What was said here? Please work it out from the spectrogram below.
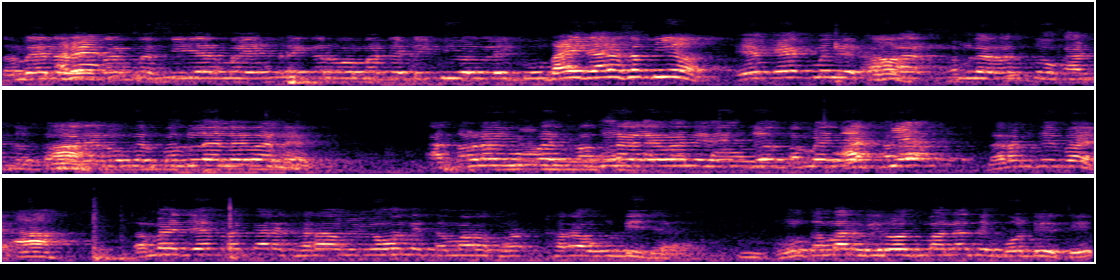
તમે એના. વિભાગના સીઆરમાં એન્ટ્રી કરવા માટે ડીડીઓ લખ્યું. ભાઈ ધારાસભ્ય એક એક મિનિટ તમને રસ્તો કાઢ દો. તમારે એના પગલા પગલા લેવાને. આ ત્રણેય ઉપર પગલા લેવાની રીત જો તમે જે અત્યારે- ધરમસિંહભાઈ તમે જે પ્રકારે ઠરાવ લ્યો ને તમારો ઠરાવ ઉડી જાય. હું તમારા વિરોધમાં નથી બોડીથી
